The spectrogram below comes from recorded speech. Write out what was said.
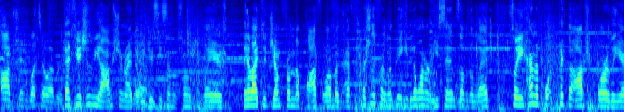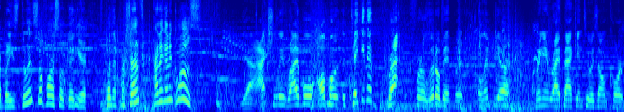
option whatsoever. That's usually the option, right? That we do see some, some players. They like to jump from the platform, but especially for Olympia, he didn't want to reset himself at the ledge, so he kind of picked the option poorly here. But he's doing so far so good here. But the percent's kind of getting close. Yeah, actually, Rival almost taking it back for a little bit, but Olympia bringing it right back into his own court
